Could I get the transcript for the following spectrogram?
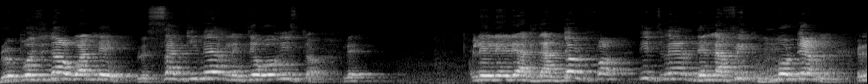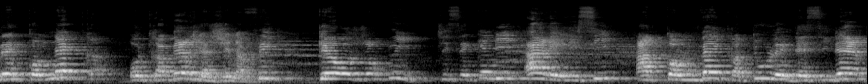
le président rwandais, le sanguinaire, les terroristes, l'Adolf Hitler de l'Afrique moderne, reconnaître au travers de la Jeune Afrique qu'aujourd'hui, Tshisekedi a réussi à convaincre tous les décideurs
